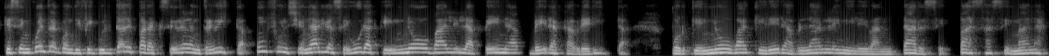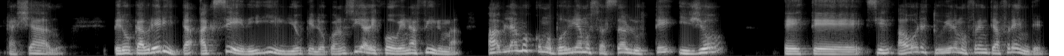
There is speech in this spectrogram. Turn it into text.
que se encuentran con dificultades para acceder a la entrevista. Un funcionario asegura que no vale la pena ver a Cabrerita, porque no va a querer hablarle ni levantarse, pasa semanas callado. Pero Cabrerita accede y Gilio, que lo conocía de joven, afirma, hablamos como podríamos hacerlo usted y yo este, si ahora estuviéramos frente a frente.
